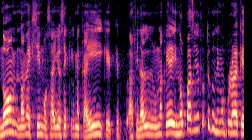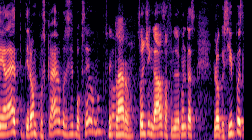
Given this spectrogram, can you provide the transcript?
no, no me eximo, o sea, yo sé que me caí, que, que al final una caída y no pasa, yo no tengo ningún problema que digan, ah, te tiraron, pues claro, pues es boxeo, ¿no? Sí, claro. Son chingados, a final de cuentas. Lo que sí, pues,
